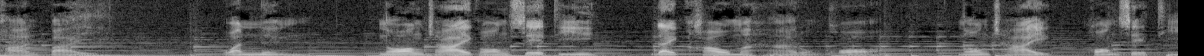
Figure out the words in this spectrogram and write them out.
ผ่านไป วันหนึ่ง น้องชายของเศรษฐีได้เข้ามาหาหลวงพ่อ น้องชายของเศรษฐี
